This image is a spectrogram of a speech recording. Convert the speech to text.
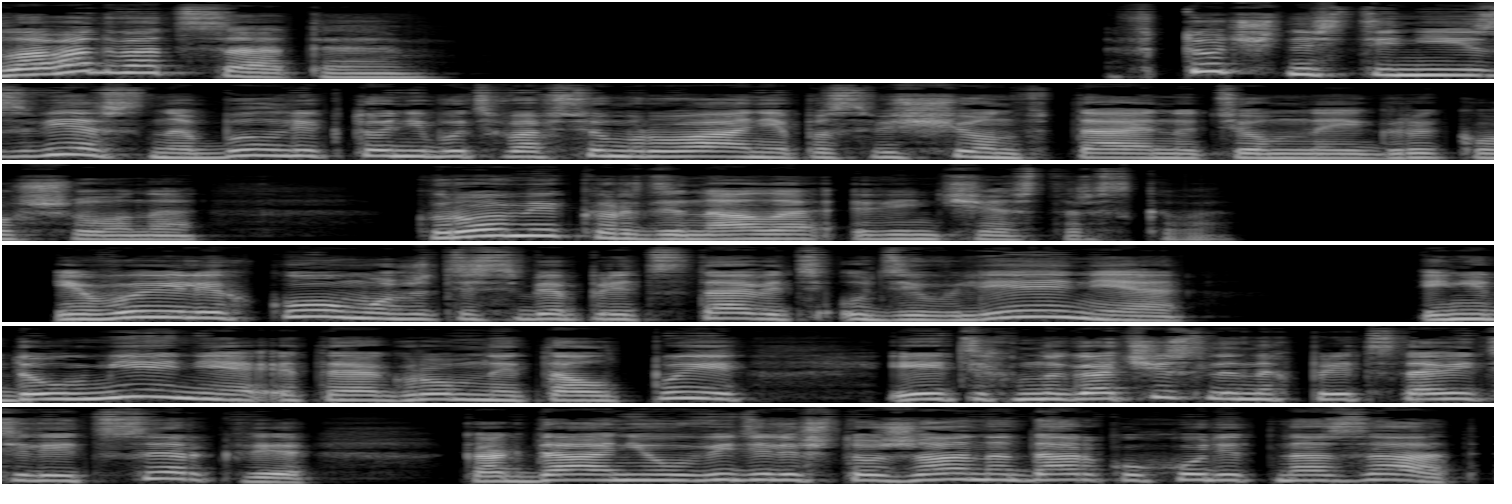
Глава двадцатая. В точности неизвестно, был ли кто-нибудь во всем Руане посвящен в тайну темной игры Кошона, кроме кардинала Винчестерского. И вы легко можете себе представить удивление и недоумение этой огромной толпы и этих многочисленных представителей церкви, когда они увидели, что Жанна Дарк уходит назад,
